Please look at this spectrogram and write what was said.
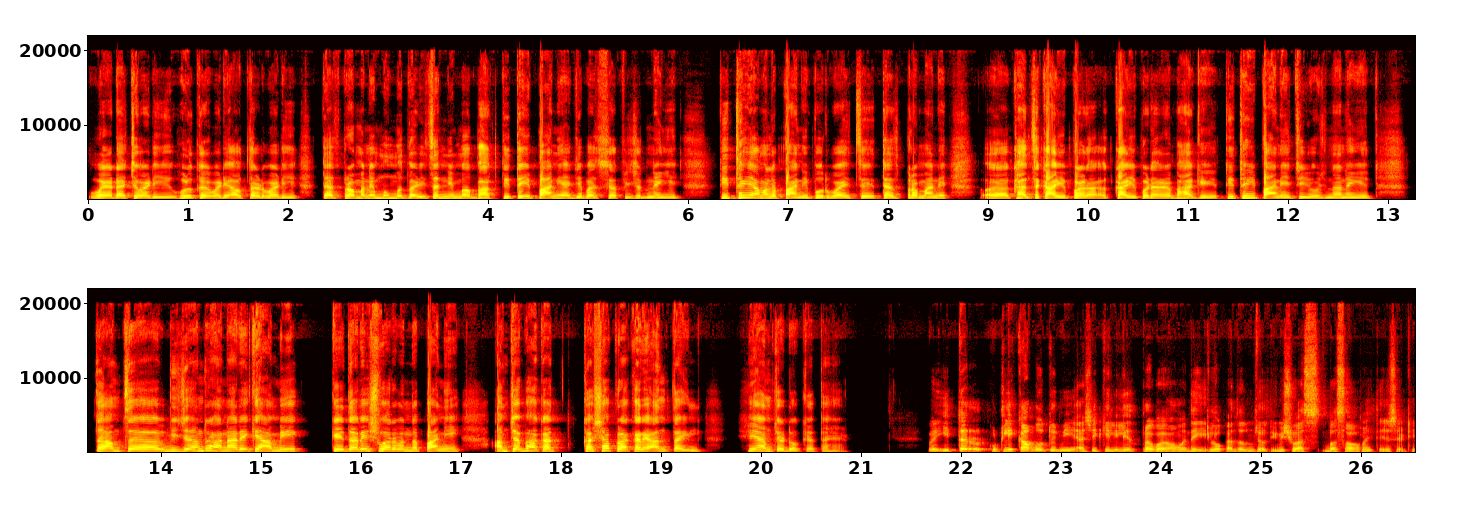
वडाची वाडी होळकरवाडी अवताडवाडी त्याचप्रमाणे मोहम्मदवाडीचा निम्मा भाग तिथेही पाणी अजिबात सफिशियंट नाही आहे तिथेही आम्हाला पाणी पुरवायचं आहे त्याचप्रमाणे अं, खालचं काळीपडा काळीपडा भाग आहे तिथेही पाण्याची योजना नाही आहेत तर आमचं विजन राहणार आहे की आम्ही केदारेश्वरमधनं पाणी आमच्या भागात कशा प्रकारे आणता येईल हे आमच्या डोक्यात आहे. व इतर कुठली कामं तुम्ही अशी केलेली आहेत प्रभागामध्ये? लोकांचा तुमच्यावरती विश्वास बसावा म्हणजे त्याच्यासाठी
